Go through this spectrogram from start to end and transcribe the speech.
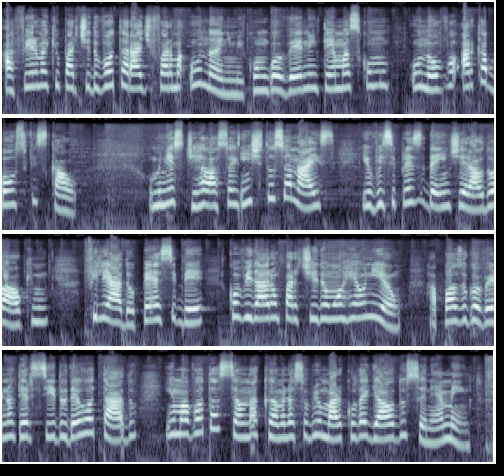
afirmam que o partido votará de forma unânime com o governo em temas como o novo arcabouço fiscal. O ministro de Relações Institucionais e o vice-presidente Geraldo Alckmin, filiado ao PSB, convidaram o partido a uma reunião após o governo ter sido derrotado em uma votação na Câmara sobre o marco legal do saneamento.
